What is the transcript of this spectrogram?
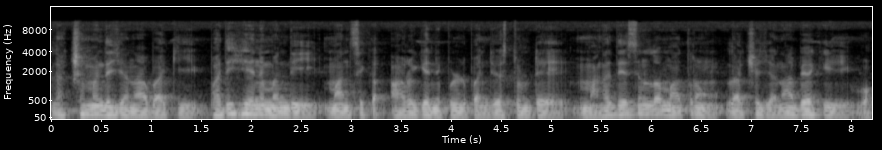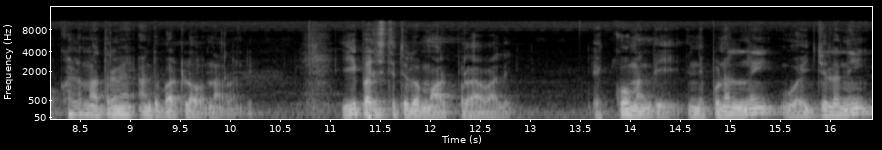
లక్ష మంది జనాభాకి పదిహేను మంది మానసిక ఆరోగ్య నిపుణులు పనిచేస్తుంటే మన దేశంలో మాత్రం లక్ష జనాభాకి ఒక్కళ్ళు మాత్రమే అందుబాటులో ఉన్నారండి. ఈ పరిస్థితిలో మార్పు రావాలి. ఎక్కువ మంది నిపుణులని వైద్యులని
